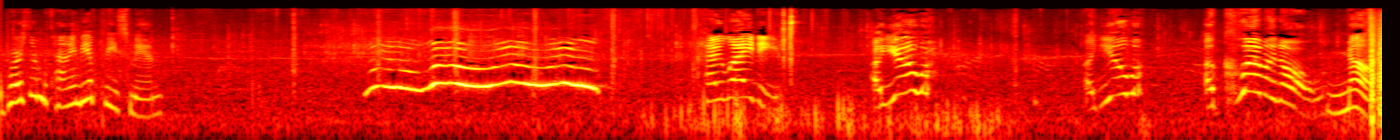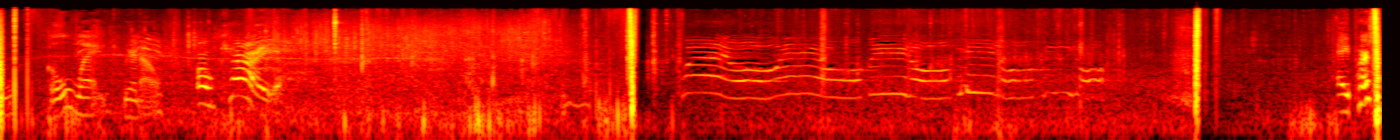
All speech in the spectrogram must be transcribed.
A person pretending to be a policeman. Hey, lady. Are you. Are you a criminal? No. Go away, weirdo. Okay. A person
